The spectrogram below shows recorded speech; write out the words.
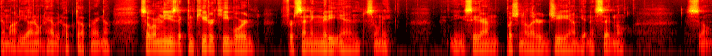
M audio. I don't have it hooked up right now. So I'm gonna use the computer keyboard for sending MIDI in. So let me. You can see there I'm pushing the letter G and I'm getting a signal. So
